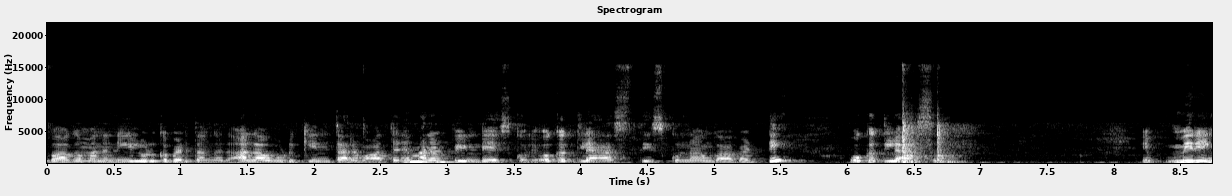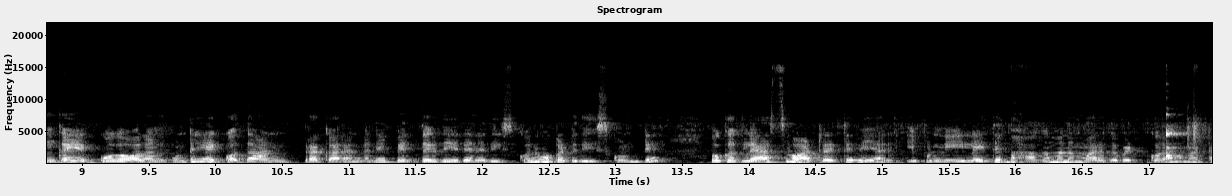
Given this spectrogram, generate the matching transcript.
బాగా మన నీళ్ళు ఉడకబెడతాం కదా? అలా ఉడికిన తర్వాతనే మనం పిండి వేసుకోవాలి. ఒక గ్లాస్ తీసుకున్నాం కాబట్టి ఒక గ్లాసు. మీరు ఇంకా ఎక్కువ కావాలనుకుంటే ఎక్కువ దాని ప్రకారంగానే పెద్దది ఏదైనా తీసుకొని ఒకటి తీసుకుంటే ఒక గ్లాస్ వాటర్ అయితే వేయాలి. ఇప్పుడు నీళ్ళు అయితే బాగా మనం మరగబెట్టుకోవాలన్నమాట.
